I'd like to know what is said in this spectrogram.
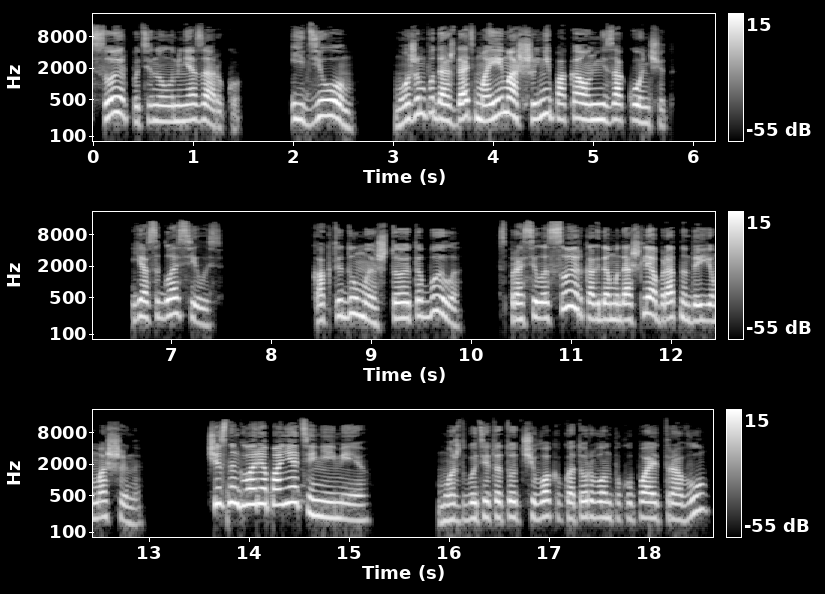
Сойер потянула меня за руку. «Идем. Можем подождать в моей машине, пока он не закончит». Я согласилась. «Как ты думаешь, что это было?» — спросила Сойер, когда мы дошли обратно до ее машины. «Честно говоря, понятия не имею. Может быть, это тот чувак, у которого он покупает траву?»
